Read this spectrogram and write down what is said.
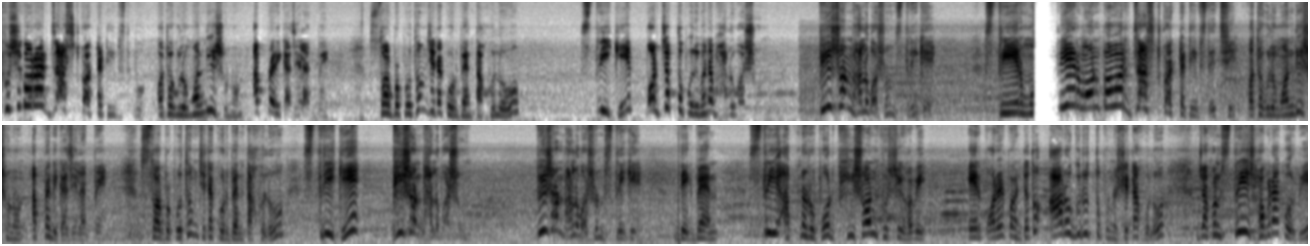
খুশি করার জাস্ট কয়েকটা টিপস দেবো। কথাগুলো মন দিয়ে শুনুন, আপনারই কাজে লাগবে। সর্বপ্রথম যেটা করবেন তা হলো স্ত্রীকে পর্যাপ্ত পরিমাণে ভালোবাসুন। ভীষণ ভালোবাসুন স্ত্রীকে। স্ত্রীর স্ত্রীর মন পাওয়ার জাস্ট কয়েকটা টিপস দিচ্ছি। কথাগুলো মন দিয়ে শুনুন, আপনারই কাজে লাগবে। সর্বপ্রথম যেটা করবেন তা হলো স্ত্রীকে ভীষণ ভালোবাসুন। ভীষণ ভালোবাসুন স্ত্রীকে। দেখবেন স্ত্রী আপনার উপর ভীষণ খুশি হবে। এর পরের পয়েন্টটা তো আরও গুরুত্বপূর্ণ, সেটা হলো যখন স্ত্রী ঝগড়া করবে,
